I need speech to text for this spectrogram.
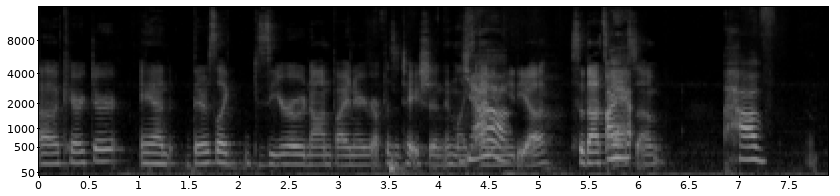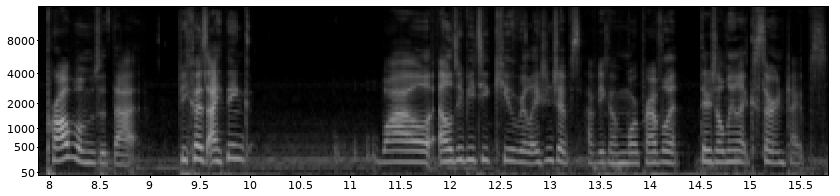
uh, character and there's like zero non-binary representation in like yeah. any media. So that's I awesome. have problems with that because i think while lgbtq relationships have become more prevalent there's only like certain types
